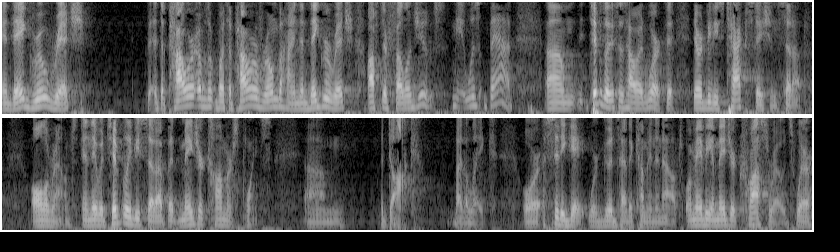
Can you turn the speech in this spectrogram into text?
and they grew rich the power of the, with the power of Rome behind them, they grew rich off their fellow Jews. I mean, it was bad. Um, typically, this is how it would work. That there would be these tax stations set up all around, and they would typically be set up at major commerce points, um, a dock by the lake, or a city gate where goods had to come in and out, or maybe a major crossroads where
